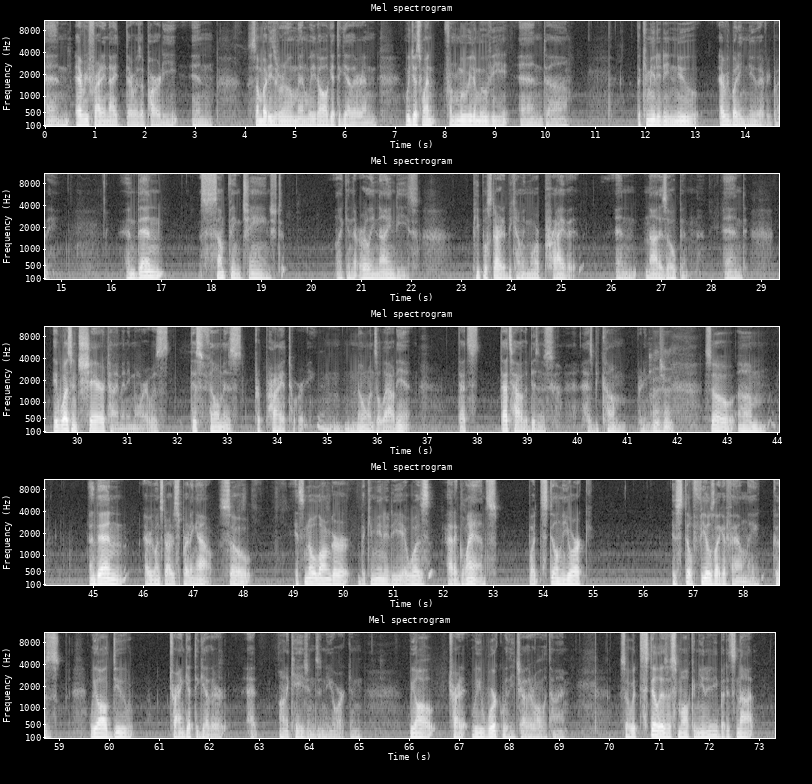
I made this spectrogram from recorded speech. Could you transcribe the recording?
And every Friday night there was a party in somebody's room, and we'd all get together, and we just went from movie to movie, and uh, the community knew everybody knew everybody. And then something changed like in the early 90s, people started becoming more private and not as open. And it wasn't share time anymore. It was this film is proprietary. No one's allowed in. That's that's how the business has become pretty much. So um, and then everyone started spreading out. So it's no longer the community it was at a glance, but still New York is still feels like a family because we all do try and get together at on occasions in New York and we all try to we work with each other all the time. So it still is a small community, but it's not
